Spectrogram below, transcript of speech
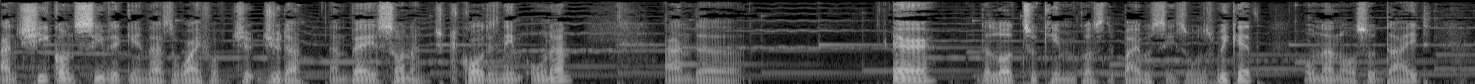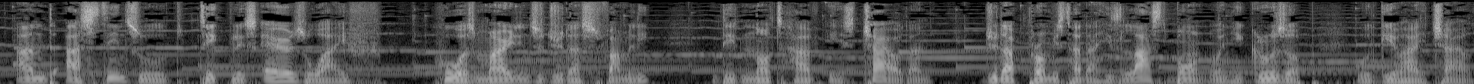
And she conceived again, that's the wife of Ju- Judah, and bare a son, and called his name Onan. And uh, Er the Lord took him because the Bible says he was wicked. Onan also died. And as things would take place, Er's wife, who was married into Judah's family, did not have a child. And Judah promised her that his last born, when he grows up, will give her a child.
